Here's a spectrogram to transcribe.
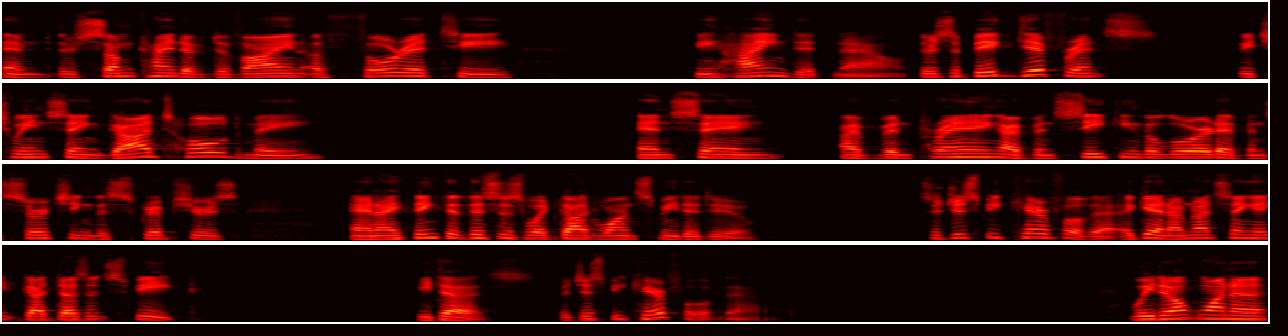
and there's some kind of divine authority behind it now. There's a big difference between saying, God told me, and saying, I've been praying, I've been seeking the Lord, I've been searching the scriptures, and I think that this is what God wants me to do. So just be careful of that. Again, I'm not saying God doesn't speak, He does, but just be careful of that. We don't want to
